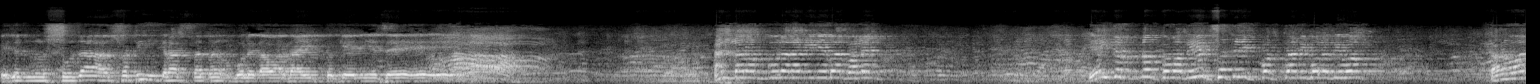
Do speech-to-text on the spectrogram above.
এই জন্য সোজা সঠিক রাস্তাটা বলে দেওয়ার দায়িত্ব কে নিয়েছে? আল্লাহ। রাব্বুল আলামিন এবার বলেন এই জন্য তোমাদের সঠিক পথটা আমি বলে দিব। কারণ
